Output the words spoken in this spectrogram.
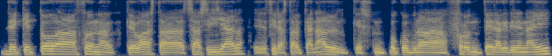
de que toda zona que va hasta Chasillar, es decir, hasta el canal, que es un poco una frontera que tienen ahí,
